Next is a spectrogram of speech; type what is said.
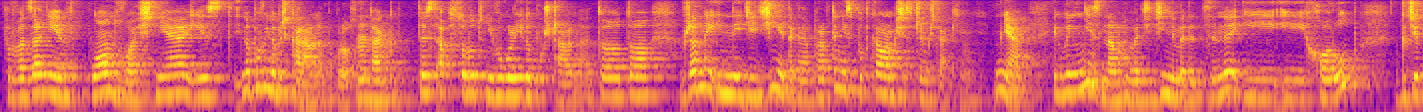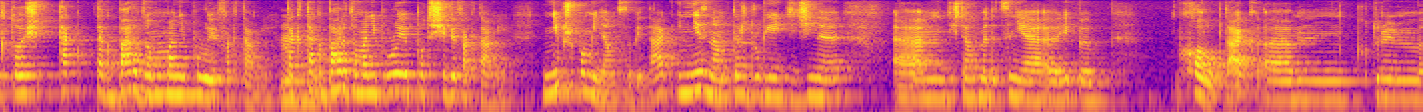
wprowadzanie w błąd właśnie jest, no powinno być karalne po prostu, tak? Mhm. To jest absolutnie w ogóle niedopuszczalne. To, to w żadnej innej dziedzinie tak naprawdę nie spotkałam się z czymś takim. Nie. Jakby nie znam chyba dziedziny medycyny i, i chorób, gdzie ktoś tak, tak bardzo manipuluje faktami. Tak, mhm. tak bardzo manipuluje pod siebie faktami. Nie przypominam sobie, tak? I nie znam też drugiej dziedziny gdzieś tam w medycynie e, jakby chorób, tak, którym e,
